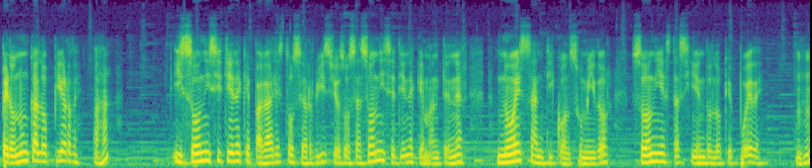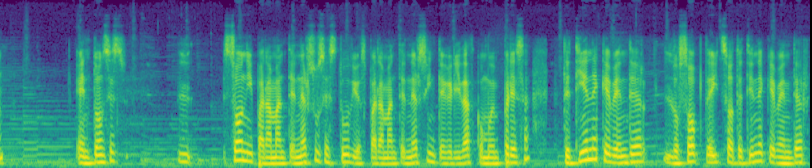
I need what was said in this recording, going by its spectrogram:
pero nunca lo pierde. Ajá. Y Sony sí tiene que pagar estos servicios, o sea, Sony se tiene que mantener. No es anticonsumidor, Sony está haciendo lo que puede. Entonces, Sony para mantener sus estudios, para mantener su integridad como empresa, te tiene que vender los updates o te tiene que vender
